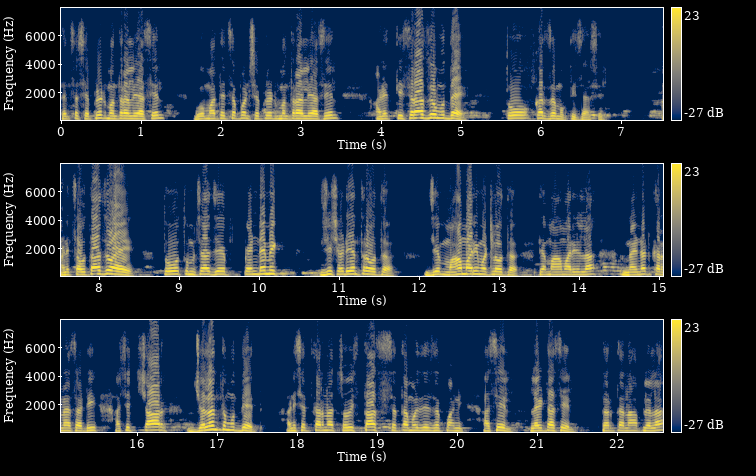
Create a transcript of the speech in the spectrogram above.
त्यांचं सेपरेट मंत्रालय असेल. गोमातेचं पण सेपरेट मंत्रालय असेल. आणि तिसरा जो मुद्दा आहे तो कर्जमुक्तीचा असेल. आणि चौथा जो आहे तो तुमच्या जे पेंडेमिक जे षडयंत्र होतं जे महामारी म्हटलं होतं त्या महामारीला नायनाट करण्यासाठी असे चार ज्वलंत मुद्दे आहेत. आणि शेतकऱ्यांना चोवीस तास शेतामध्ये जर पाणी असेल लाइट असेल तर त्यांना आपल्याला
